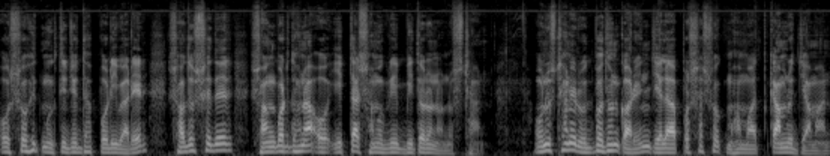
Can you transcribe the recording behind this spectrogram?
ও শহীদ মুক্তিযোদ্ধা পরিবারের সদস্যদের সংবর্ধনা ও ইফতার সামগ্রী বিতরণ অনুষ্ঠান। অনুষ্ঠানের উদ্বোধন করেন জেলা প্রশাসক মোহাম্মদ কামরুজ্জামান।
